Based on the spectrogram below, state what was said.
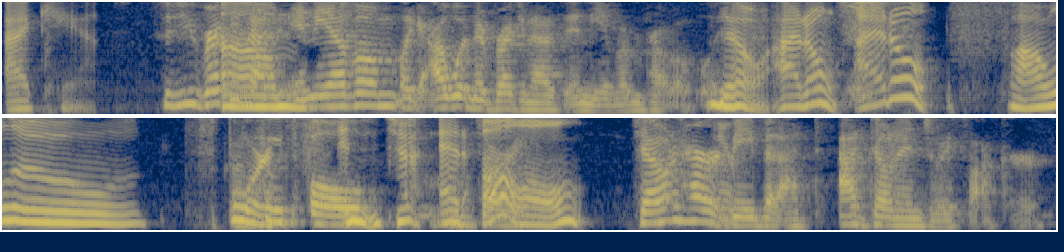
I can't. Did you recognize Um, any of them? Like I wouldn't have recognized any of them probably. No, I don't I don't follow sports in at all. Don't hurt me, but I, I don't enjoy soccer.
